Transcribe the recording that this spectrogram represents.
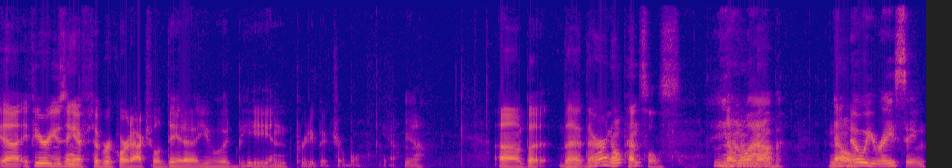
uh, if you were using it to record actual data, you would be in pretty big trouble. Yeah. Yeah. Uh, but th- there are no pencils. No, no, no. No, No erasing.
